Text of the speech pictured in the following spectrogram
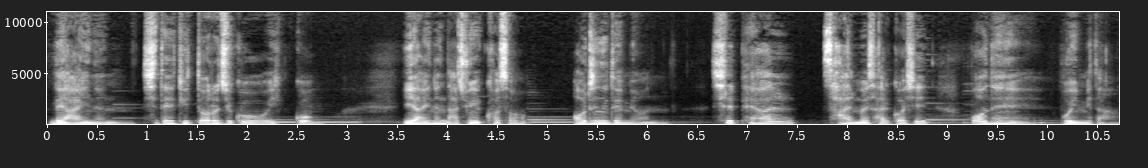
내 아이는 시대에 뒤떨어지고 있고 이 아이는 나중에 커서 어른이 되면 실패할 삶을 살 것이 뻔해 보입니다.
